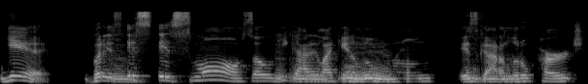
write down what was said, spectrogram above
Yeah, but it's mm. it's it's small, so he Mm-mm. got it like in a little room. It's Mm-mm. got a little perch,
